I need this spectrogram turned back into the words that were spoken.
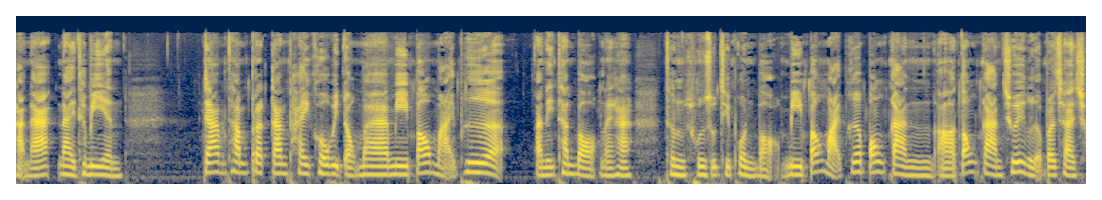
ฐานะนายทะเบียน การทำประกันภัยโควิดออกมามีเป้าหมายเพื่อ อันนี้ท่านบอกนะคะท่านคุณสุทธิพลบอกมีเป้าหมายเพื่อป้องกันต้องการช่วยเหลือประชาช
